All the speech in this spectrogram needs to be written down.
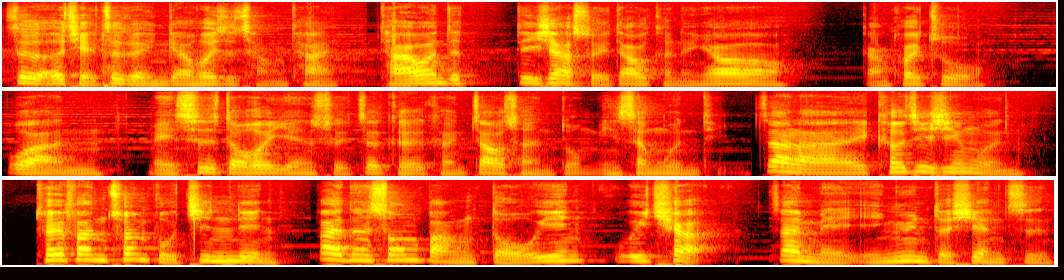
这个而且这个应该会是常态。台湾的地下水道可能要赶快做，不然每次都会淹水，这个可能造成很多民生问题。再来科技新闻，推翻川普禁令，拜登松绑抖音 WeChat 在美营运的限制。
